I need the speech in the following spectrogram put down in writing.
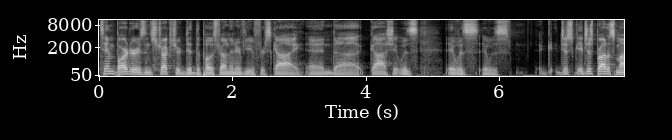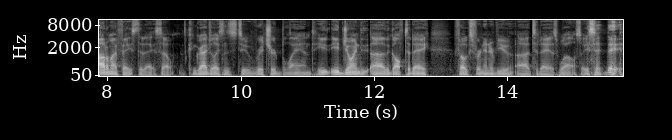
Tim Barter, his instructor, did the post round interview for Sky, and uh, gosh, it was it was it was just it just brought a smile to my face today. So congratulations to Richard Bland. He he joined uh, the Golf Today folks for an interview uh, today as well. So he said they,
